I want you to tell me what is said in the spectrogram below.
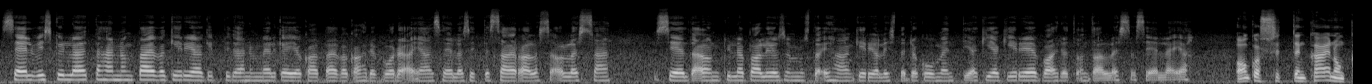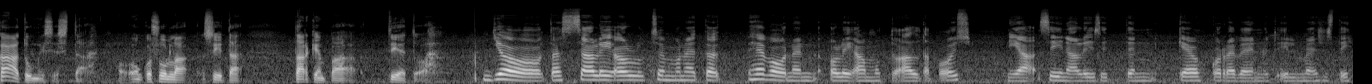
selvisi kyllä, että hän on päiväkirjaakin pitänyt melkein joka päivä kahden vuoden ajan siellä sitten sairaalassa ollessaan. Sieltä on kyllä paljon semmoista ihan kirjallista dokumenttiakin ja kirjeenvaihdot on tallessa siellä. Ja... Onko sitten Kainon kaatumisesta, onko sulla siitä tarkempaa tietoa? Joo, tässä oli ollut semmoinen, että hevonen oli ammuttu alta pois ja siinä oli sitten keuhko revennyt ilmeisesti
